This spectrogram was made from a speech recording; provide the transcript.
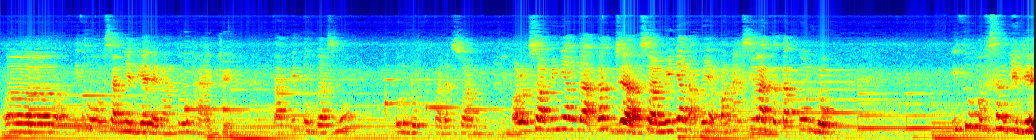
"Eh, itu urusannya dia dengan Tuhan. Oke. Tapi tugasmu tunduk kepada suami. Kalau suaminya nggak kerja, suaminya nggak punya penghasilan, tetap tunduk. Itu urusannya dia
